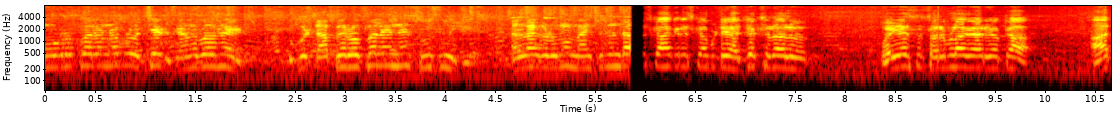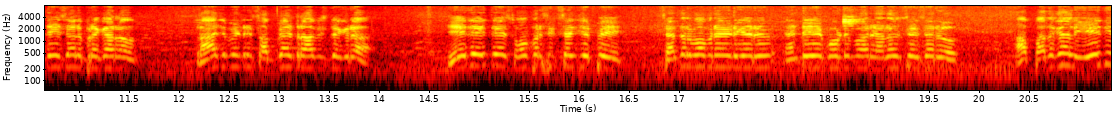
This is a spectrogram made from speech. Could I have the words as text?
మూడు రూపాయలు ఉన్నప్పుడు వచ్చాడు చంద్రబాబు నాయుడు. ఇప్పుడు డెబ్బై రూపాయలు అయింది చూసింది అలా అక్కడ ఉన్న మంచి కాంగ్రెస్ కాంగ్రెస్ కమిటీ అధ్యక్షురాలు వైఎస్ సరుమల గారి యొక్క ఆదేశాల ప్రకారం రాజమండ్రి సబ్ కలెక్టర్ ఆఫీస్ దగ్గర ఏదైతే సూపర్ సిక్స్ అని చెప్పి చంద్రబాబు నాయుడు గారు ఎన్డీఏ కూటమి వారు అనౌన్స్ చేశారో ఆ పథకాలు ఏది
